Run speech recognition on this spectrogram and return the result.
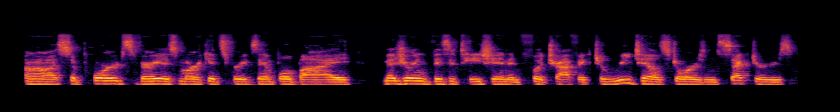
uh, supports various markets, for example, by measuring visitation and foot traffic to retail stores and sectors,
